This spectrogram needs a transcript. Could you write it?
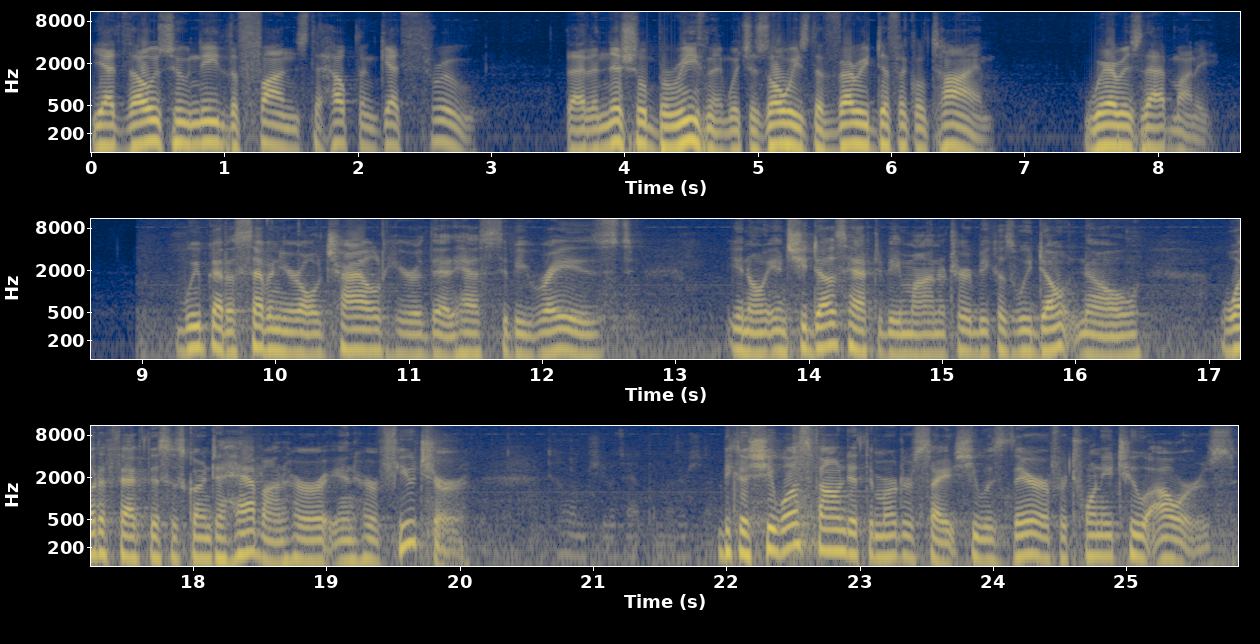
Yet those who need the funds to help them get through that initial bereavement, which is always the very difficult time, where is that money? We've got a seven-year-old child here that has to be raised, you know, and she does have to be monitored because we don't know what effect this is going to have on her in her future. Because she was found at the murder site. She was there for 22 hours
